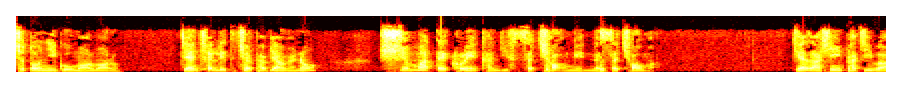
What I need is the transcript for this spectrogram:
ချစ်တော်ညီကိုမောင်မောင်တို့ကျန်းချက်လေးတစ်ချက်ဖတ်ပြမယ်နော် ရှင်မတဲခရင်ခန်းကြီး16ငွေ26မှာကျန်းစာရှိရင်ဖတ်ကြည့်ပါ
